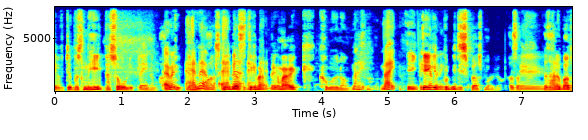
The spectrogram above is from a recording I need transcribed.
Det, er- det er på sådan en helt personlig plan, han Ja, men han er- amoralsk, han ikke? er- altså, det, kan han man, det kan man jo ikke komme udenom. Nej, Altså. nej. Det er ikke, det det er ikke et ikke. politisk spørgsmål. Jo. Altså, Øh, altså, han er bare,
